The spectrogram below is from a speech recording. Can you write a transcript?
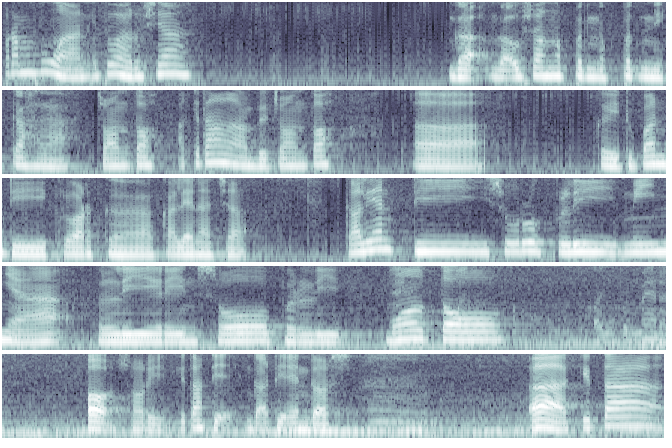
perempuan itu harusnya nggak nggak usah ngebet-ngebet nikah lah. Contoh kita ngambil contoh eh, kehidupan di keluarga kalian aja. Kalian disuruh beli minyak beli rinso beli molto. Kok nyebut merek oh sorry kita di nggak di endorse. Ah kita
